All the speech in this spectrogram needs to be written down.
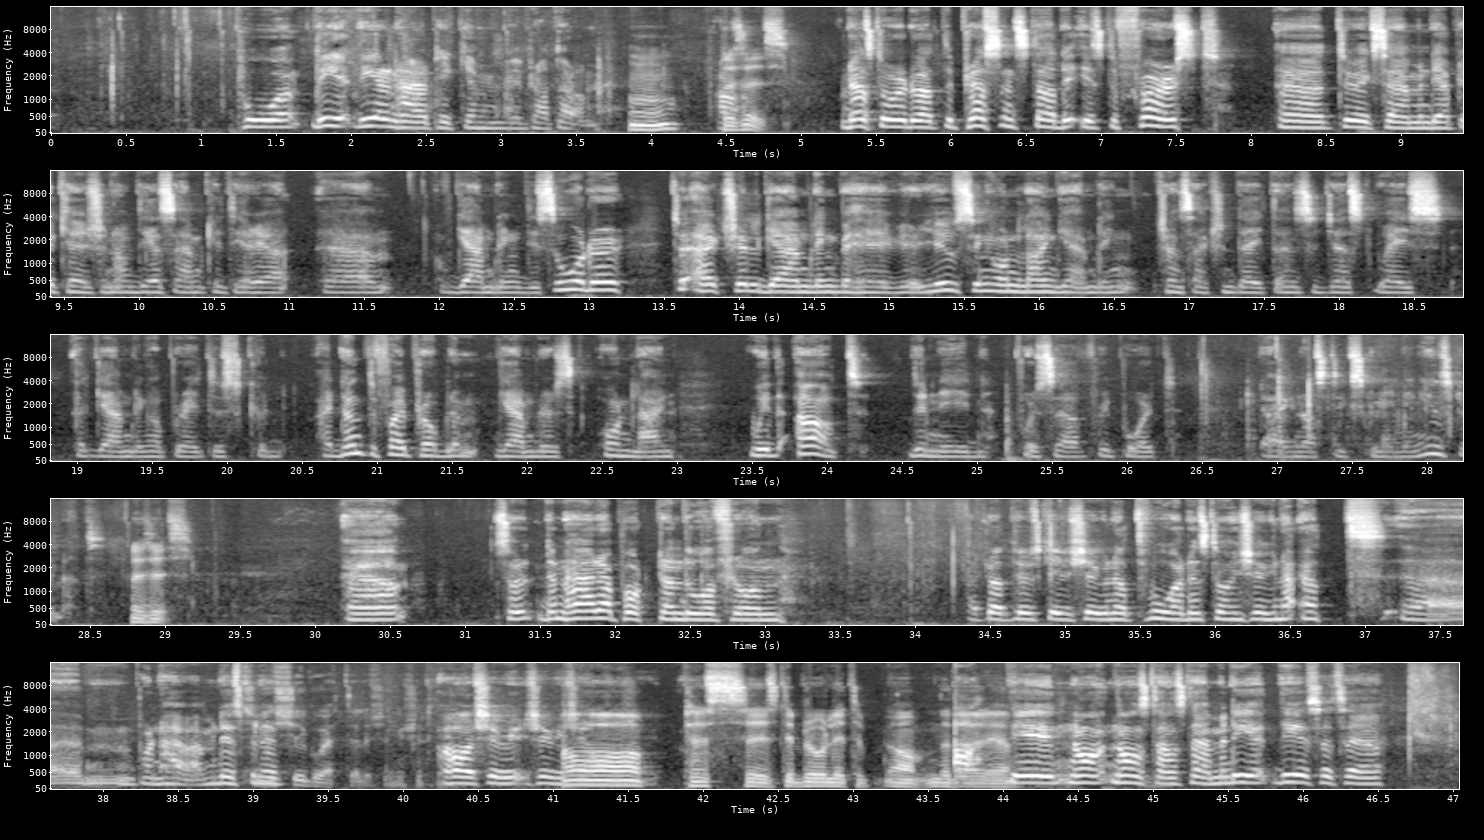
på, det, det är den här artikeln vi pratar om. Mm. Ja. Precis. Och där står det då att the present study is the first uh, to examine the application of DSM criteria um, of gambling disorder to actual gambling behavior using online gambling transaction data and suggest ways that gambling operators could identify problem gamblers online without the need for self-report diagnostic screening instrument. Precis. Eh, Så den här rapporten då från Jag tror att du skriver 2002, det står 2001 eh, på den här? Men det spelar 2021 eller 2022? Ja, 20, 2021. Ja, precis. Det beror lite... Ja, det Ja, där är... det är nå, någonstans där. Men det, det är så att säga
